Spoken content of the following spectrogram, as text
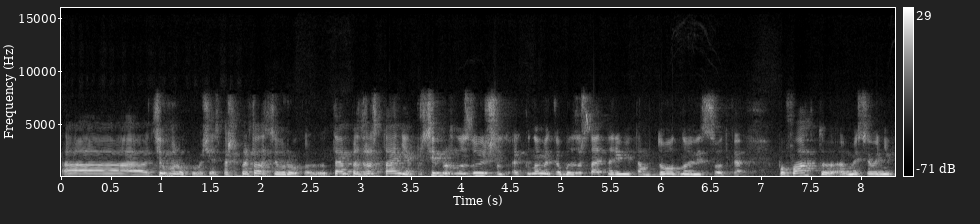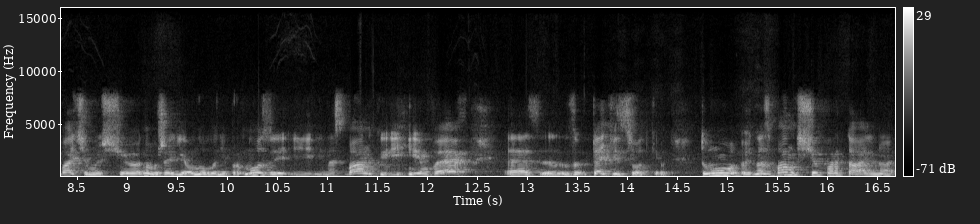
А, цього року вибачаюсь, перший квартал цього року. Темпи зростання. Всі прогнозують, що економіка буде зростати на рівні там до 1%. По факту, ми сьогодні бачимо, що ну вже є оновлені прогнози, і, і Нацбанк, і МВФ е, з- з 5%. Тому Нацбанк щоквартально,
